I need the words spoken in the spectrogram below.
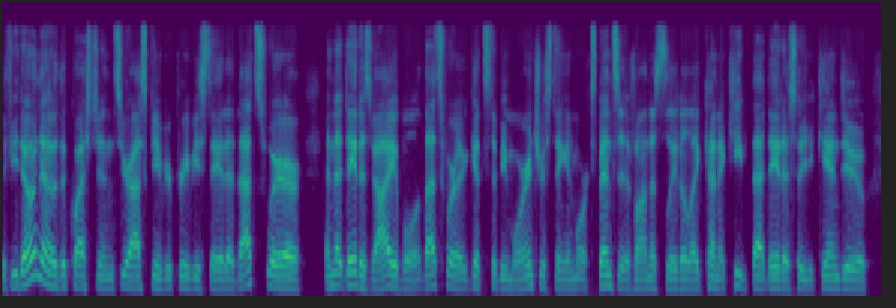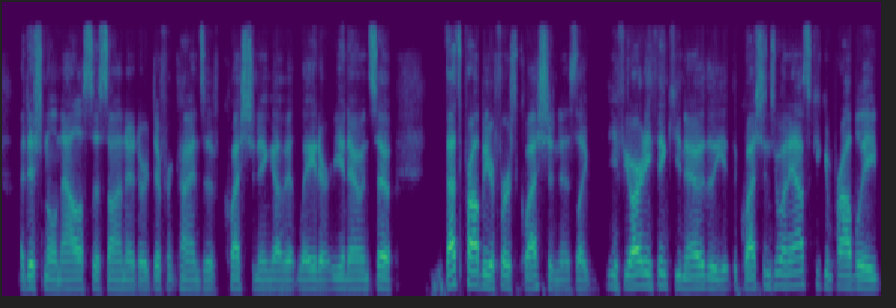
if you don't know the questions you're asking of your previous data, that's where, and that data is valuable. That's where it gets to be more interesting and more expensive, honestly, to like kind of keep that data so you can do additional analysis on it or different kinds of questioning of it later, you know? And so that's probably your first question is like, if you already think you know the, the questions you want to ask, you can probably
